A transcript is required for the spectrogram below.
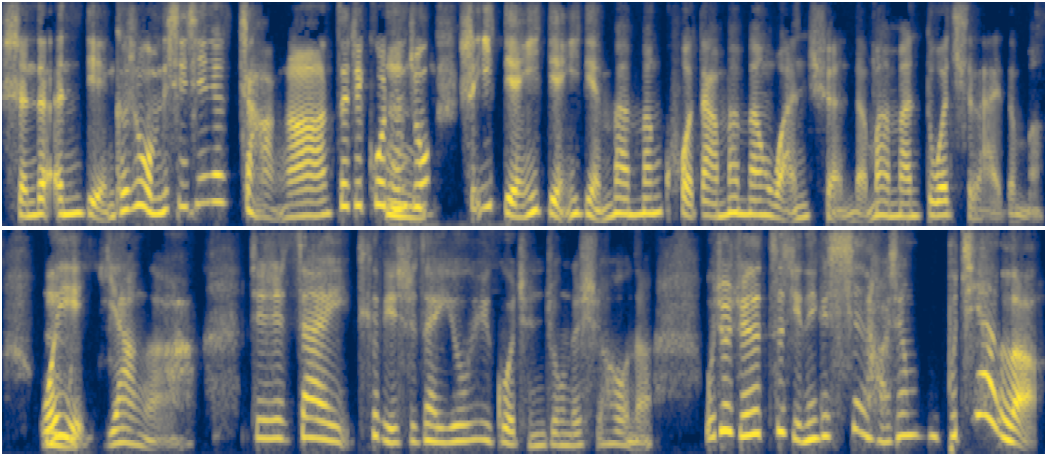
神的恩典，可是我们的信心在长啊，在这过程中是一点一点一点慢慢扩大、慢慢完全的、慢慢多起来的嘛。我也一样啊，就是在特别是在忧郁过程中的时候呢，我就觉得自己那个信好像不见了。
